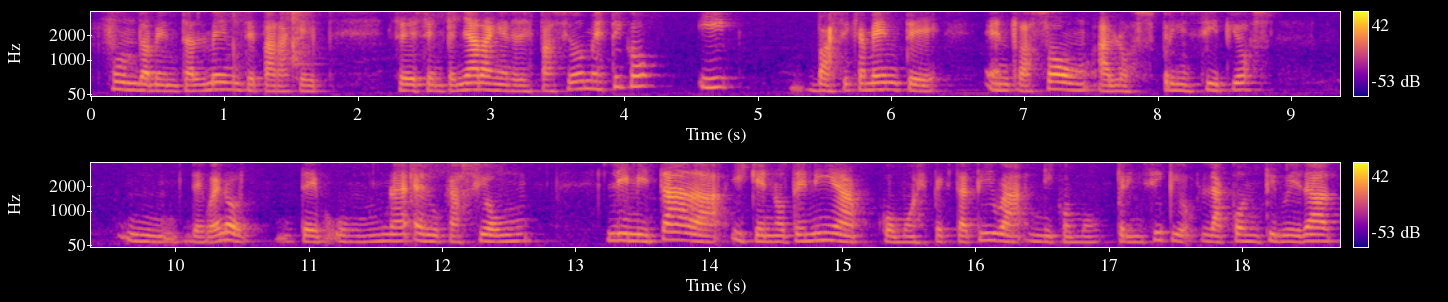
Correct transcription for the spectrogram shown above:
fundamentalmente para que se desempeñaran en el espacio doméstico y básicamente en razón a los principios mm, de, bueno, de una educación limitada y que no tenía como expectativa ni como principio la continuidad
